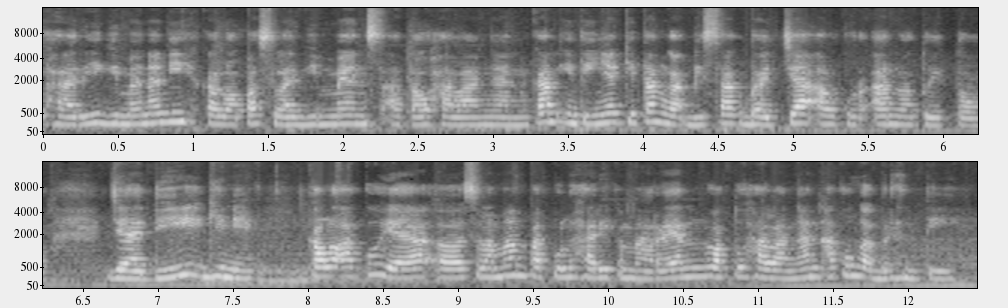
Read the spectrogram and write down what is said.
hari gimana nih kalau pas lagi mens atau halangan? Kan intinya kita nggak bisa baca Al-Quran waktu itu. Jadi gini, kalau aku ya eh, selama 40 hari kemarin waktu halangan aku nggak berhenti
